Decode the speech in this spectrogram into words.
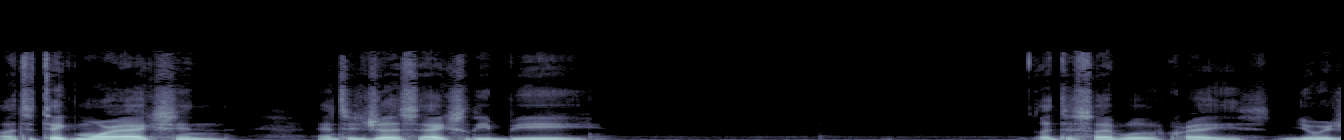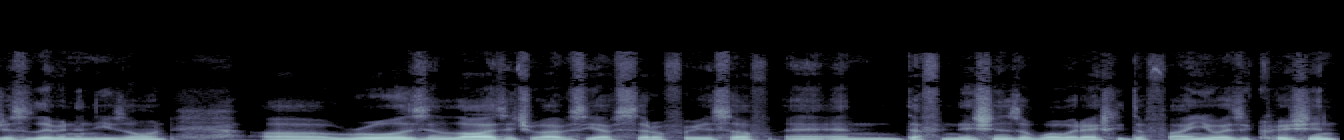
uh, to take more action and to just actually be a disciple of Christ. You were just living in these own uh, rules and laws that you obviously have set up for yourself and, and, definitions of what would actually define you as a Christian.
